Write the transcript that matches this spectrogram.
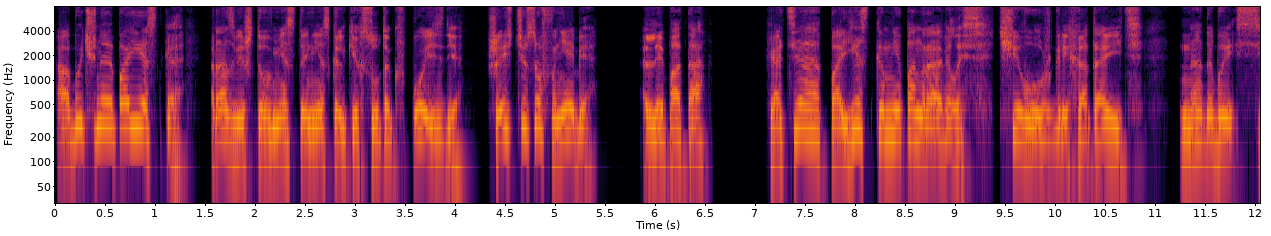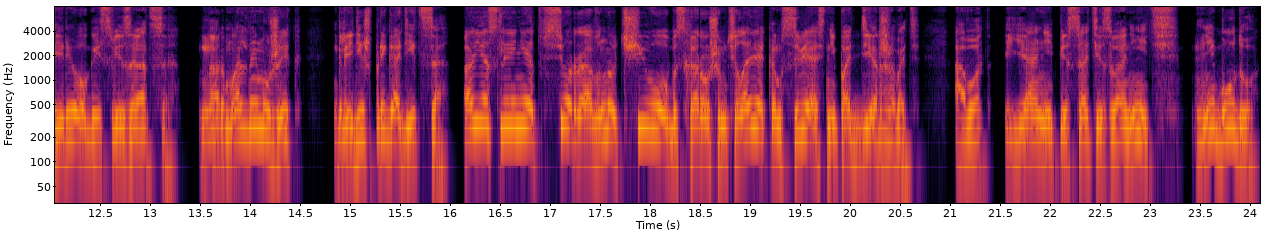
Обычная поездка, разве что вместо нескольких суток в поезде — шесть часов в небе. Лепота. Хотя поездка мне понравилась, чего уж греха таить. Надо бы с Серегой связаться. Нормальный мужик, глядишь, пригодится. А если нет, все равно, чего бы с хорошим человеком связь не поддерживать. А вот я не писать и звонить не буду.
